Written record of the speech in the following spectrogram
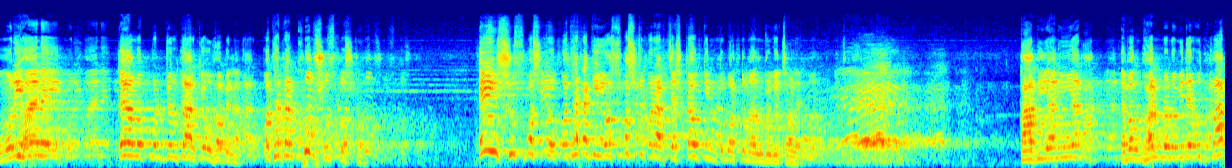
উমরই হয় নাই, কেয়ামত পর্যন্ত আর কেউ হবে না। কথাটা খুব সুস্পষ্ট। এই সুস্পষ্ট কথাটাকে অস্পষ্ট করার চেষ্টাও কিন্তু বর্তমান যুগে চলে। কাদিয়ানিয়াত এবং ভণ্ড নবীদের উৎপাত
